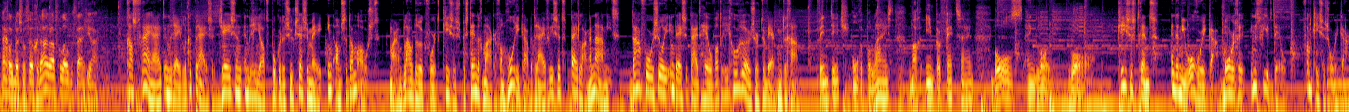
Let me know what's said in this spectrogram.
eigenlijk best wel veel gedaan de afgelopen vijf jaar. Gasvrijheid en redelijke prijzen. Jason en Riyad boeken de successen mee in Amsterdam-Oost. Maar een blauwdruk voor het crisisbestendig maken van horecabedrijven is het bij lange na niet. Daarvoor zul je in deze tijd heel wat rigoureuzer te werk moeten gaan. Vintage, ongepolijst, mag imperfect zijn. Balls and glory. Raw. Crisistrends en de nieuwe horeca. Morgen in het vierde deel van Crisis Horeca.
